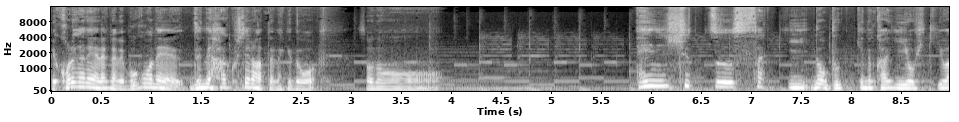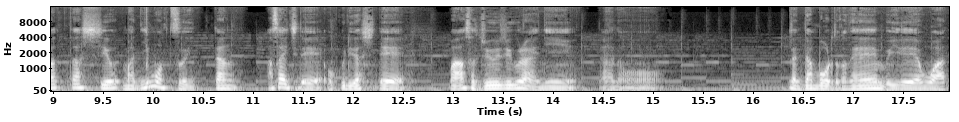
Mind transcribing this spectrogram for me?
で、これがね、なんかね、僕もね、全然把握してなかったんだけど、その、転出先の物件の鍵を引き渡しを、まあ、荷物一旦朝一で送り出して、まあ、朝10時ぐらいに、あの、段ボールとか全部入れ終わっ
